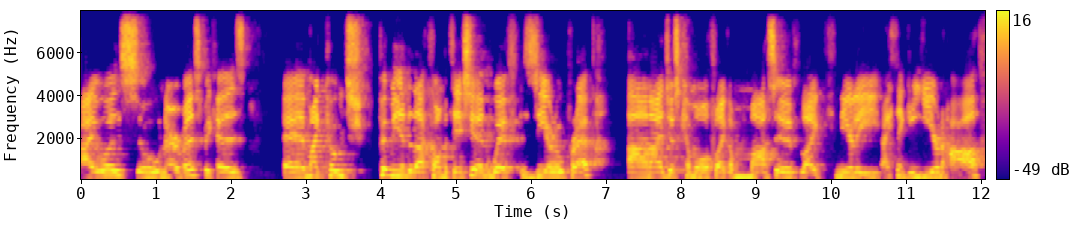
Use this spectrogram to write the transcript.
I was so nervous because uh, my coach put me into that competition with zero prep. And I just come off like a massive, like nearly, I think, a year and a half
